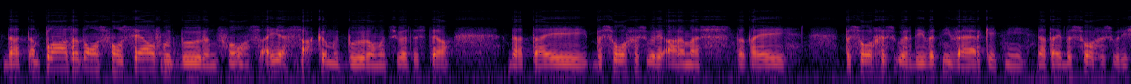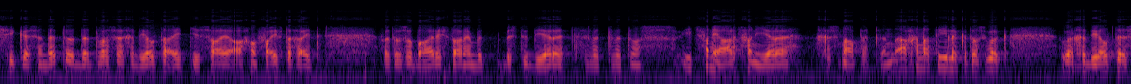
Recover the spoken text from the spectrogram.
dat in plaas dat ons vir onsself moet boer en vir ons eie sakke moet boer om dit so te stel, dat hy besorg is oor die armes, dat hy besorg is oor die wat nie werk het nie, dat hy besorg is oor die siekes en dit dit was 'n gedeelte uit Jesaja 58 uit wat ons op baie stadium bestudeer het wat wat ons iets van die hart van die Here gesnap het. En ag natuurlik het ons ook oor gedeeltes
